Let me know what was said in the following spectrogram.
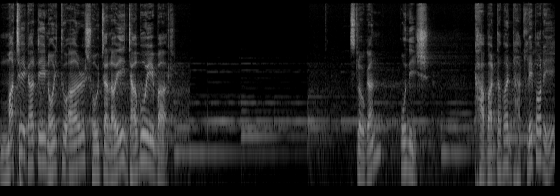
মাঠে ঘাটে নয়তো আর শৌচালয়ে যাব এবার। স্লোগান, উনিশ। খাবার দাবার ঢাকলে পরে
